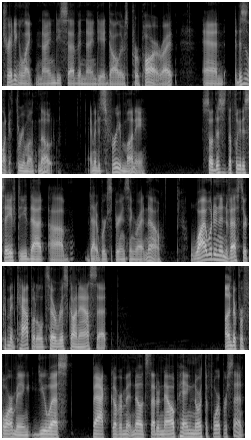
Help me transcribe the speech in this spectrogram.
trading like 97 $98 per par, right? And this is like a three month note. I mean, it's free money. So this is the fleet of safety that uh, that we're experiencing right now. Why would an investor commit capital to a risk on asset underperforming U.S. backed government notes that are now paying north of four percent?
